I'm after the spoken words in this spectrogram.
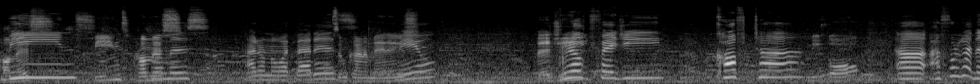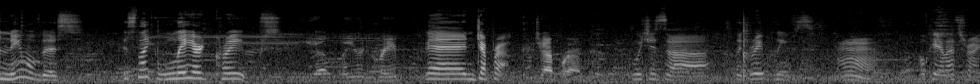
Hummus, Beans, beans, hummus, hummus. I don't know what that is. Some kind of mayonnaise. Mayo, veggie, grilled veggie, kofta. meatball. Uh, I forgot the name of this. It's like layered crepes Yep, layered crepe, and japrak, japrak. which is uh, the grape leaves. Mm. Okay, let's try.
